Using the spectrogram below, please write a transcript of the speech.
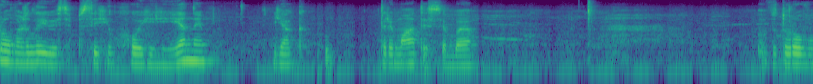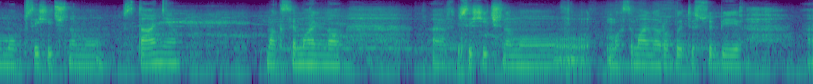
про важливість психогігієни, як тримати себе в здоровому психічному стані, максимально е, в психічному, максимально робити собі, е,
